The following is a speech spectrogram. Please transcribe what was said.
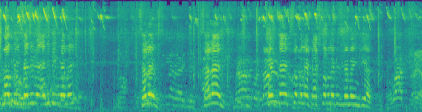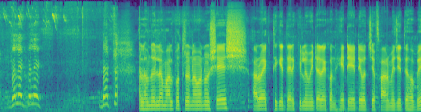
Small things, any, anything remain? Salim. Salim. Check the extra bullet. Extra bullet is remain there. Bullet, bullets. That's আলহামদুলিল্লাহ মালপত্র নামানো শেষ আরও এক থেকে দেড় কিলোমিটার এখন হেঁটে হেঁটে হচ্ছে ফার্মে যেতে হবে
